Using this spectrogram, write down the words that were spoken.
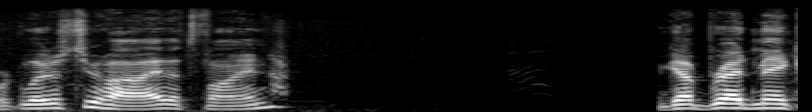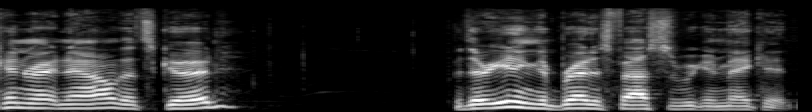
Workload is too high. That's fine. We got bread making right now. That's good. But they're eating the bread as fast as we can make it.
